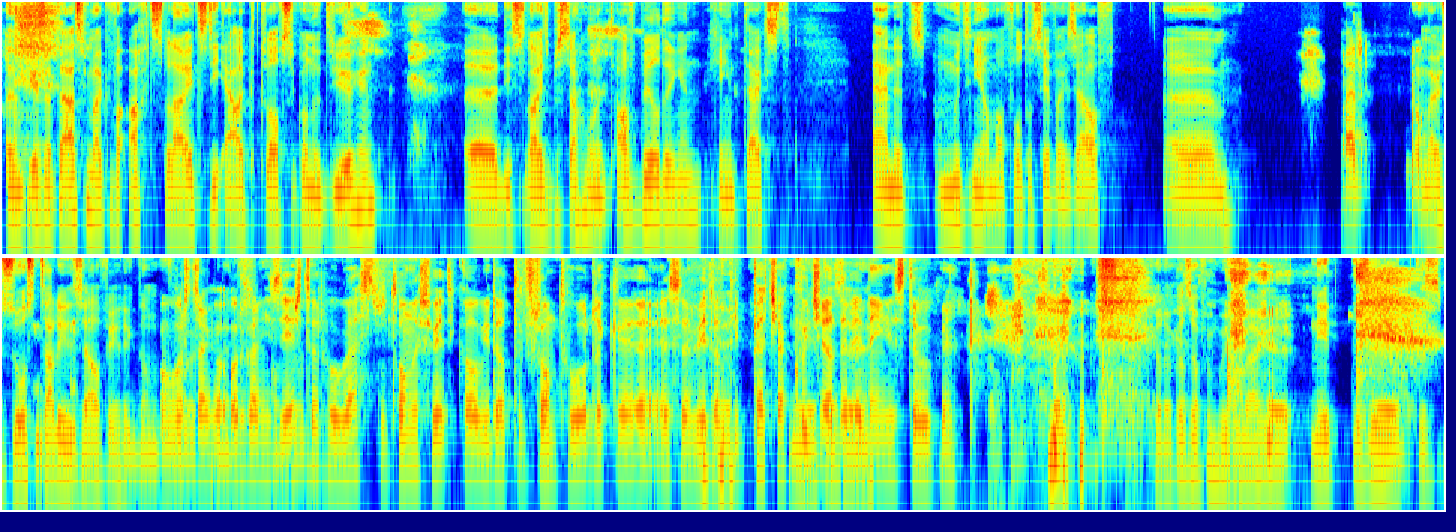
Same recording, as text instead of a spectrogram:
een presentatie maken van acht slides die elk 12 seconden duren. Eh, die slides bestaan gewoon uit afbeeldingen, geen tekst. En het moeten niet allemaal foto's zijn van jezelf. Ehm, Maar maar zo stel je jezelf eigenlijk dan voor. wordt dat georganiseerd door antwoorden. Go West? Want anders weet ik al wie dat de verantwoordelijke is en wie dat die Pecha Nee, Kucha is, erin eh, ingestoken. Ik had ook al zo vermoeden, maar eh, nee, het is, eh, het is,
